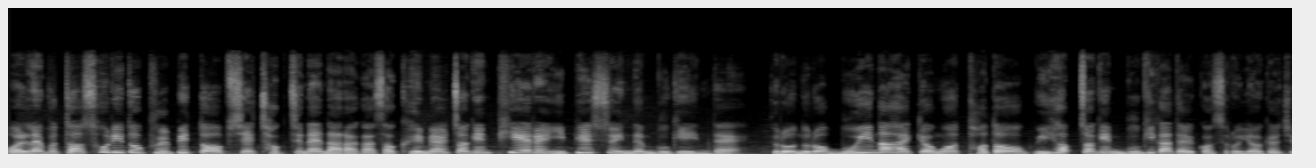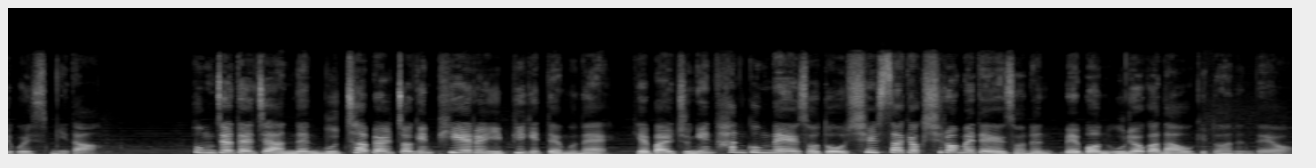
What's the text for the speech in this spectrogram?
원래부터 소리도 불빛도 없이 적진에 날아가서 괴멸적인 피해를 입힐 수 있는 무기인데 드론으로 무인화할 경우 더더욱 위협적인 무기가 될 것으로 여겨지고 있습니다. 통제되지 않는 무차별적인 피해를 입히기 때문에 개발 중인 한국 내에서도 실사격 실험에 대해서는 매번 우려가 나오기도 하는데요.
